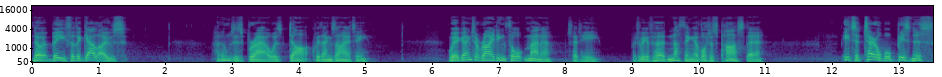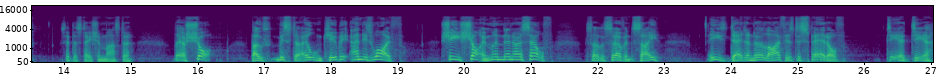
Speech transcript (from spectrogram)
though it be for the gallows." Holmes's brow was dark with anxiety. "We are going to Ridingthorpe Manor," said he, "but we have heard nothing of what has passed there." "It's a terrible business," said the station master. "They are shot. both Mr. Hilton Cubitt and his wife. She shot him and then herself, so the servants say. He's dead and her life is despaired of. Dear, dear!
